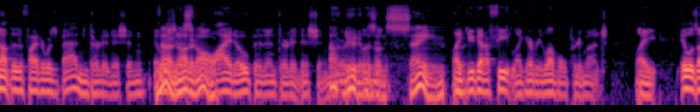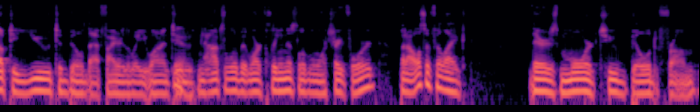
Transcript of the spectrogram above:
Not that the fighter was bad in third edition. It No, was not at all. Wide open in third edition. Oh There dude, it was wasn't- insane. like you got a feat like every level pretty much. Like it was up to you to build that fighter the way you wanted to. Now it's a little bit more clean. It's a little bit more straightforward. But I also feel like there's more to build from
